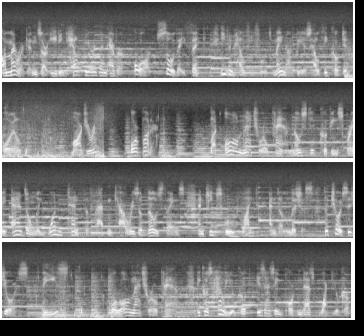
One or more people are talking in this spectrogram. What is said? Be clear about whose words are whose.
Speaker 1: Americans are eating healthier than ever, or so they think. Even healthy foods may not be as healthy cooked in oil, margarine, or butter. But all-natural Pam, no-stick cooking spray adds only one-tenth the fat and calories of those things and keeps food light and delicious. The choice is yours. These or all-natural Pam, because how you cook is as important as what you cook.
